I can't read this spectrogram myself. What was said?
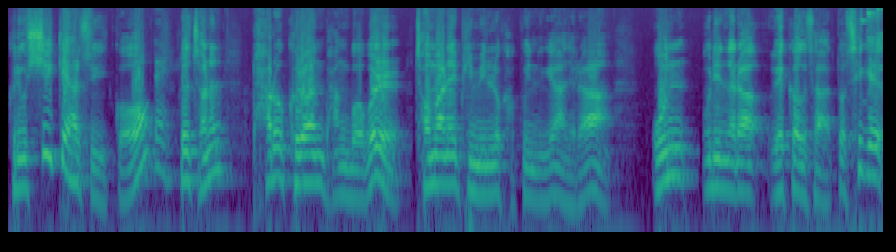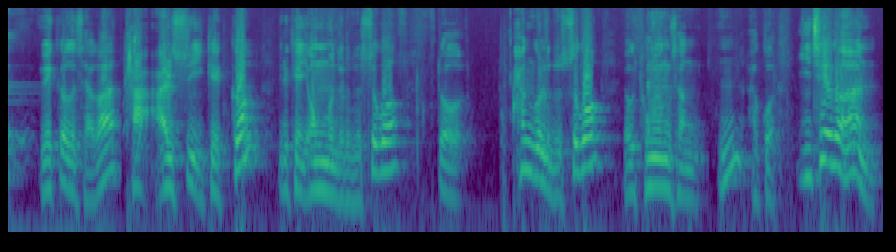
그리고 쉽게 할 수 있고. 네. 그래서 저는 바로 그러한 방법을 저만의 비밀로 갖고 있는 게 아니라 온 우리나라 외과 의사 또 세계 외과 의사가 다 알 수 있게끔 이렇게 영문으로도 쓰고 또 한글로도 쓰고 여기 동영상 음? 하고 이 책은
